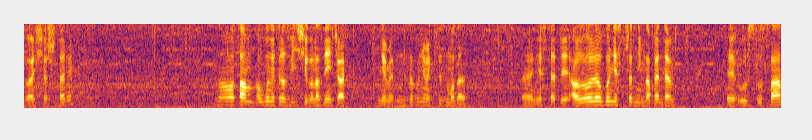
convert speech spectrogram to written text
24? No tam ogólnie teraz widzicie go na zdjęciach. Nie, nie zapomniałem jaki to jest model. E, niestety, ale ogólnie z przednim napędem y, Ursusa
